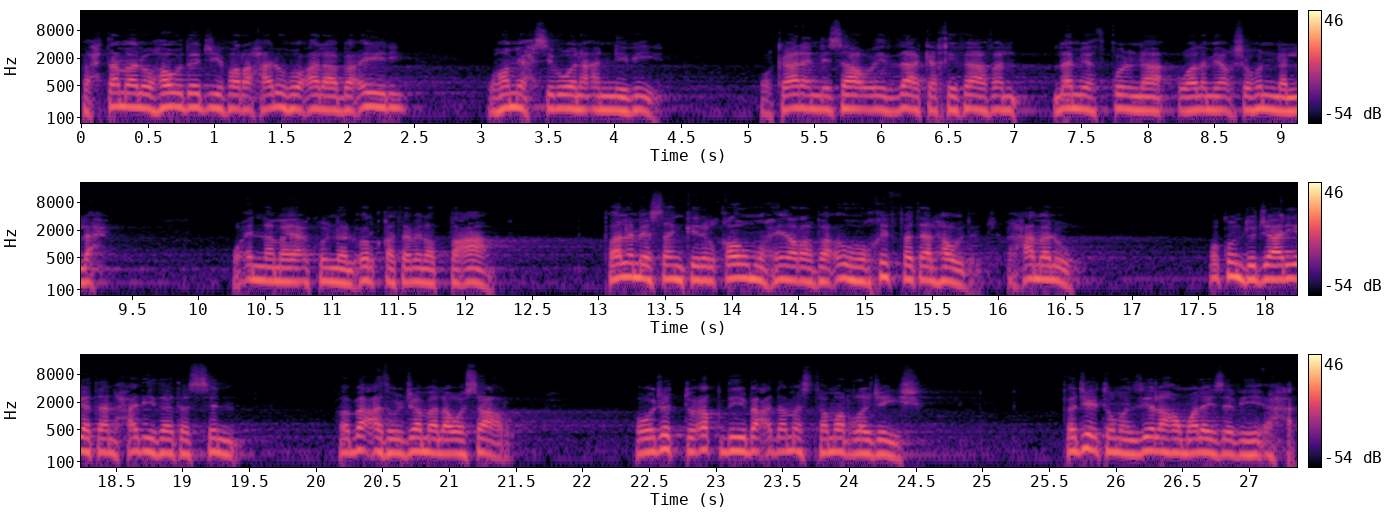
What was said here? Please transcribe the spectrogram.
فاحتملوا هودجي فرحلوه على بعيري وهم يحسبون أني فيه وكان النساء إذ ذاك خفافا لم يثقلن ولم يغشهن اللحم وإنما يأكلن العرقة من الطعام فلم يستنكر القوم حين رفعوه خفة الهودج فحملوه وكنت جارية حديثة السن فبعثوا الجمل وساروا فوجدت عقدي بعدما استمر الجيش فجئت منزلهم وليس فيه أحد.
